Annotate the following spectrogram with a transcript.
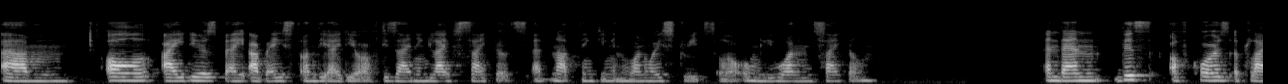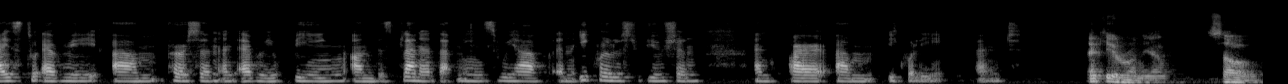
um, all ideas by, are based on the idea of designing life cycles and not thinking in one-way streets or only one cycle. And then this, of course, applies to every um, person and every being on this planet. That means we have an equal distribution and are um, equally and. Thank you, Ronja. So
